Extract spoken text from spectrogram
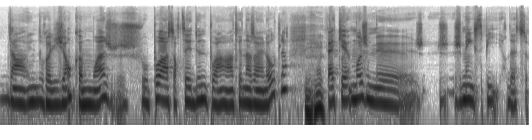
dans une religion comme moi, je ne veux pas en sortir d'une pour en rentrer dans un autre, là. Fait que moi, je me. je- je- je m'inspire de ça.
